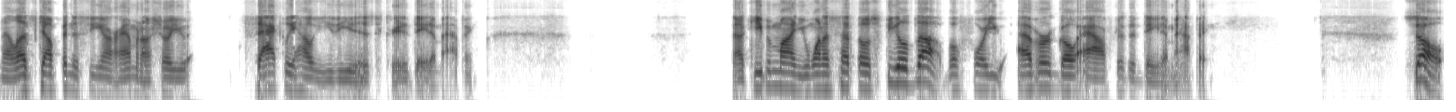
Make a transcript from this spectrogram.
Now let's jump into CRM and I'll show you exactly how easy it is to create a data mapping. Now keep in mind you want to set those fields up before you ever go after the data mapping. So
